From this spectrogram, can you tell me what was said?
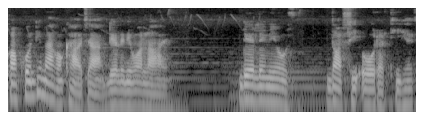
ขอบคุณที่มาของข่าวจากเดลินิวออนไลน์ dailynews.co.th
